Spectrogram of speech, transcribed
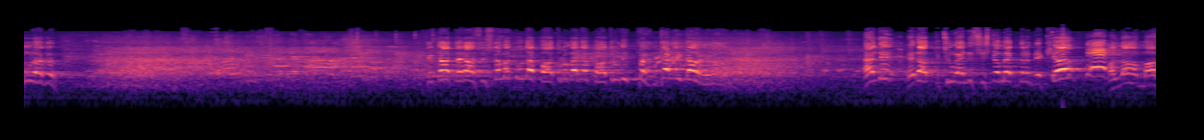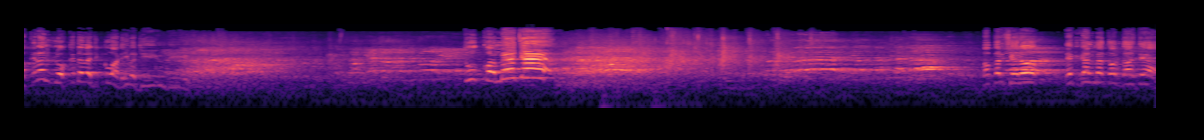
ਮੂੰਹ ਕਿੱਡਾ ਤੇਰਾ ਸਿਸਟਮ ਹੈ ਤੂੰ ਤਾਂ ਬਾਥਰੂਮ ਹੈ ਤੇ ਬਾਥਰੂਮ ਦੀ ਭੈਣ ਕਰ ਲੈਂਦਾ ਹੋਏਗਾ। ਹਾਂਜੀ ਇਹਦਾ ਪਿੱਛੂ ਇੰਜ ਸਿਸਟਮ ਹੈ ਇੱਕ ਦਿਨ ਵੇਖਿਆ? ਅੱਲਾ ਮਾਫ ਕਰੇ ਲੁੱਕ ਦੇ ਵਿੱਚ ਕੁਹਾੜੀ ਵੱਜੀ ਹੁੰਦੀ ਹੈ ਤੂੰ ਕੋਮੇ ਚ ਬੱਬਰ ਸ਼ੇਰੋ ਇੱਕ ਗੱਲ ਮੈਂ ਤੁਹਾਨੂੰ ਦੱਸ ਦਿਆਂ।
